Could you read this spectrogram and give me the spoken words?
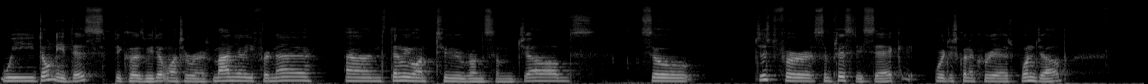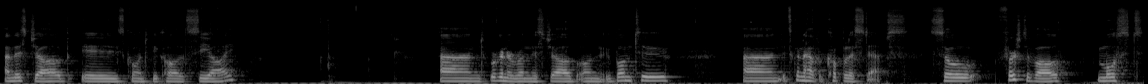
We don't need this because we don't want to run it manually for now. And then we want to run some jobs. So just for simplicity's sake, we're just going to create one job. And this job is going to be called CI. And we're going to run this job on Ubuntu. And it's going to have a couple of steps. So first of all, most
